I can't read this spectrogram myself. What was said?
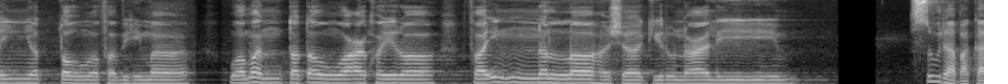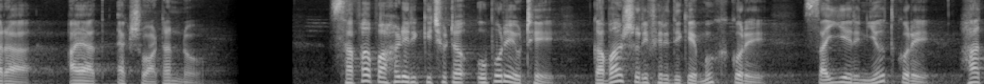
أن يطوف بهما ومن تطوع خيرا فإن الله شاكر عليم সুরা বাকারা আয়াত একশো আটান্ন সাফা পাহাড়ের কিছুটা উপরে উঠে কাবা শরীফের দিকে মুখ করে সাইয়ের নিয়ত করে হাত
